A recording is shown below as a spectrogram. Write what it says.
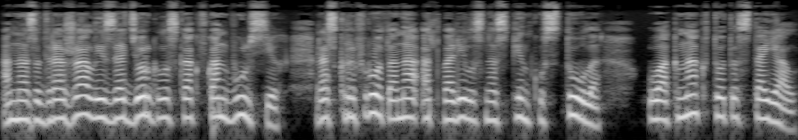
Она задрожала и задергалась, как в конвульсиях. Раскрыв рот, она отвалилась на спинку стула. У окна кто-то стоял.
